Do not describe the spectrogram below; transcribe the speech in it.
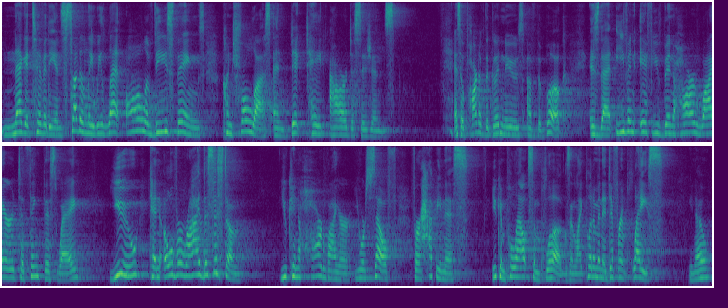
negativity. And suddenly we let all of these things control us and dictate our decisions. And so, part of the good news of the book is that even if you've been hardwired to think this way, you can override the system. You can hardwire yourself for happiness. You can pull out some plugs and like put them in a different place, you know?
